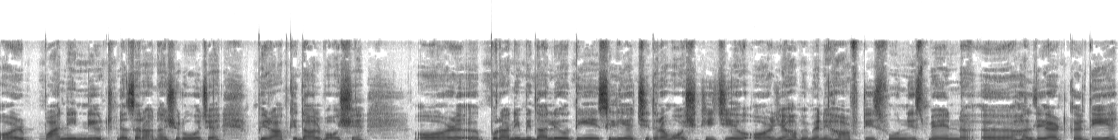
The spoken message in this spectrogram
और पानी नीट नज़र आना शुरू हो जाए, फिर आपकी दाल वॉश है। और पुरानी भी दालें होती हैं इसीलिए अच्छी तरह वॉश कीजिए। और यहाँ पे मैंने हाफ़ टी स्पून इसमें न, आ, हल्दी ऐड कर दी है।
